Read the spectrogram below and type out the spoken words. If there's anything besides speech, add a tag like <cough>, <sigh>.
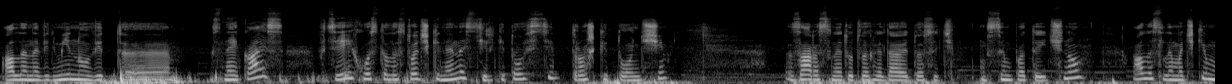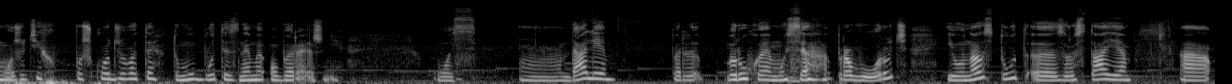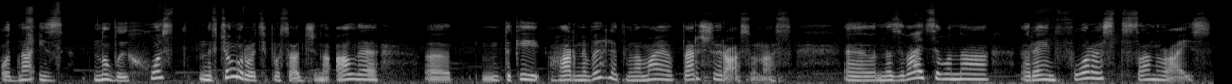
Але на відміну від е, Snake Eyes, в цієї хости листочки не настільки товсті, трошки тонші. Зараз вони тут виглядають досить симпатично, але слимачки можуть їх пошкоджувати, тому будьте з ними обережні. Ось. Далі рухаємося <laughs> праворуч, і у нас тут е, зростає е, одна із нових хост. Не в цьому році посаджена, але е, такий гарний вигляд вона має перший раз у нас. Е, називається вона Rainforest Sunrise.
